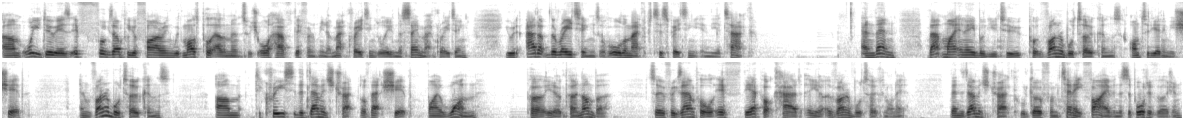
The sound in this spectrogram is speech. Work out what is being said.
um, what you do is, if for example you're firing with multiple elements which all have different you know Mac ratings or even the same Mac rating, you would add up the ratings of all the Macs participating in the attack. And then that might enable you to put vulnerable tokens onto the enemy ship, and vulnerable tokens um, decrease the damage track of that ship by one per you know per number. So for example, if the Epoch had you know, a vulnerable token on it, then the damage track would go from 1085 in the supported version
